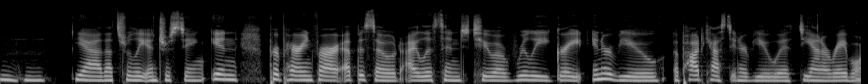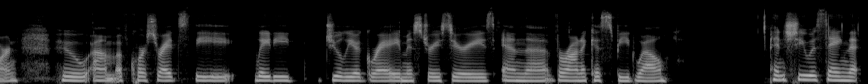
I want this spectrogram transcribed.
Mm-hmm. Yeah, that's really interesting. In preparing for our episode, I listened to a really great interview, a podcast interview with Deanna Raybourn, who, um, of course, writes the Lady Julia Gray mystery series and the Veronica Speedwell. And she was saying that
